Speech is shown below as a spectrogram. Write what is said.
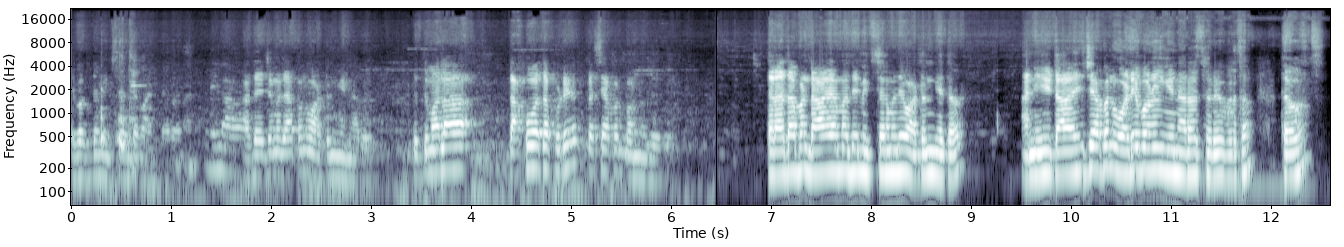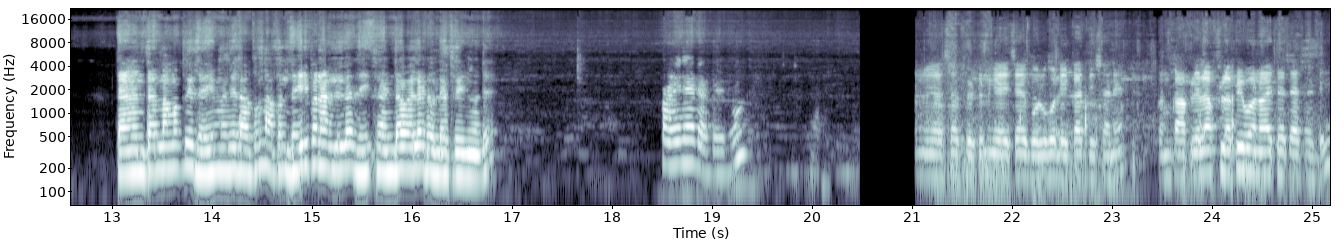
हे फक्त मिक्सरच्या भांड्यावर. आता याच्यामध्ये आपण वाटून घेणार आहोत. तर तुम्हाला दाखवू आता पुढे कसे आपण बनवतो. तर आता आपण डाळ यामध्ये मिक्सरमध्ये वाटून घेत. आहोत आणि डाळीचे आपण वडे बनवून घेणार आहोत सर्वप्रथम. तर त्यानंतर ना मग ते दहीमध्ये टाकून आपण दही पण आणलेलं दही थंड व्हायला ठेवलंय फ्रीजमध्ये. पाणी नाही टाकायचं असं फेटून घ्यायचं आहे गोल गोल एकाच दिशेने. पण का आपल्याला फ्लफी बनवायचं त्यासाठी.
